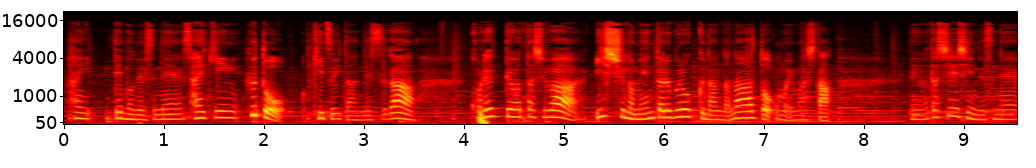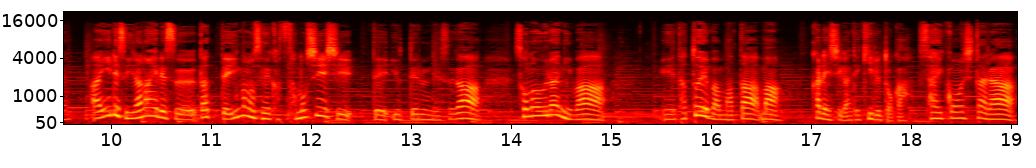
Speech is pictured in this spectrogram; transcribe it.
はいでもですね最近ふと気づいたんですがこれって私は一種のメンタルブロックなんだなと思いました。え私自身ですねあいいですいらないですだって今の生活楽しいしって言ってるんですがその裏には、えー、例えばまた、まあ、彼氏ができるとか再婚したら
